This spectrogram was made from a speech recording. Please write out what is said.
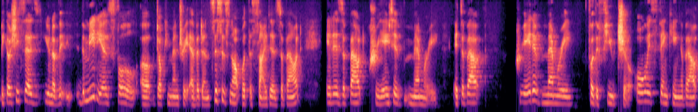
because she says, you know, the, the media is full of documentary evidence. This is not what the site is about. It is about creative memory. It's about creative memory for the future, always thinking about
